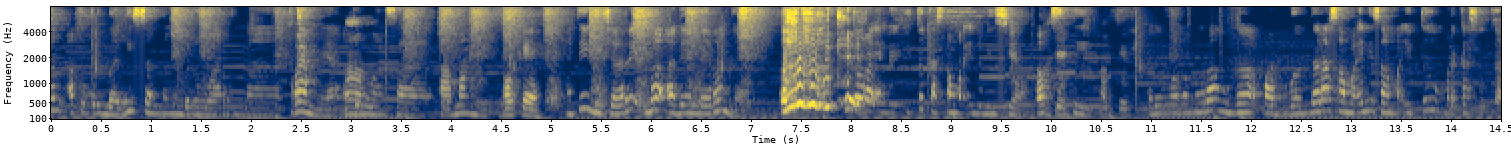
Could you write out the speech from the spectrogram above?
kan aku pribadi seneng berwarna krem ya atau Ah. nuansa tanah gitu. Oke. Nanti dicari mbak ada yang merah nggak? Itu orang itu customer Indonesia Oke. pasti. Oke. Ada yang warna merah nggak? Paduan merah sama ini sama itu mereka suka.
